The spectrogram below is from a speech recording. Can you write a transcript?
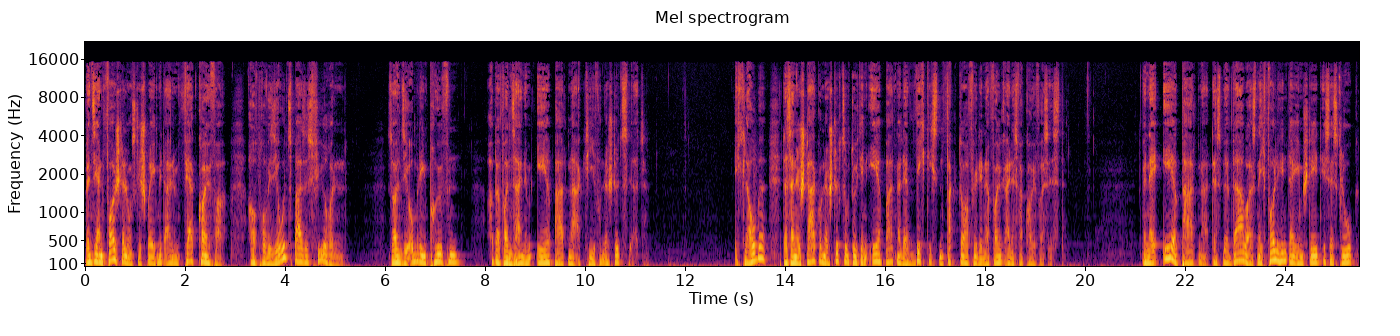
Wenn Sie ein Vorstellungsgespräch mit einem Verkäufer auf Provisionsbasis führen, sollen Sie unbedingt prüfen, ob er von seinem Ehepartner aktiv unterstützt wird. Ich glaube, dass eine starke Unterstützung durch den Ehepartner der wichtigste Faktor für den Erfolg eines Verkäufers ist. Wenn der Ehepartner des Bewerbers nicht voll hinter ihm steht, ist es klug,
